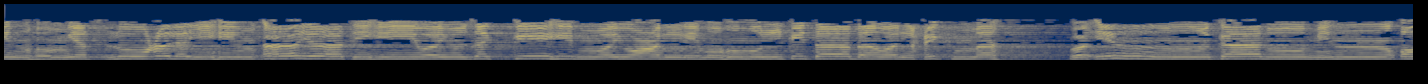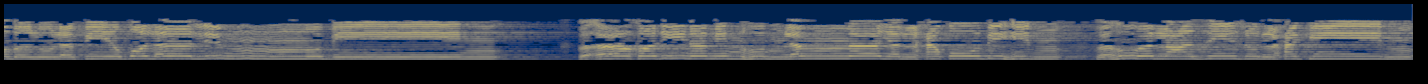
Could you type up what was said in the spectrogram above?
منهم يتلو عليهم آياته ويزكيهم ويعلمهم الكتاب والحكمة وإن كانوا من قبل لفي ضلال مبين فآخرين منهم لما يلحقوا بهم فهو العزيز الحكيم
